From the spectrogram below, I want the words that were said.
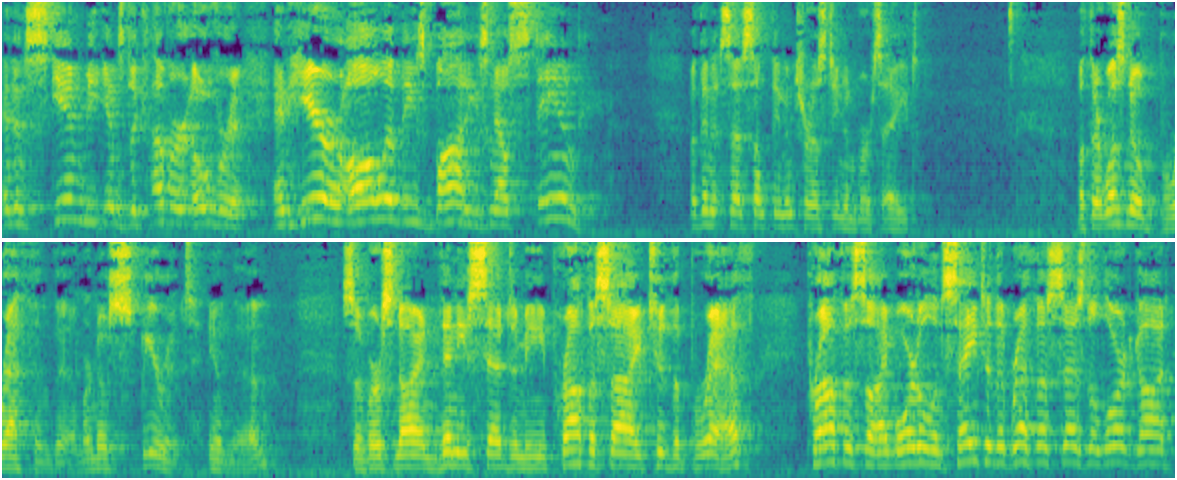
and then skin begins to cover over it. And here are all of these bodies now standing but then it says something interesting in verse 8. But there was no breath in them, or no spirit in them. So, verse 9, then he said to me, Prophesy to the breath, prophesy, mortal, and say to the breath, Thus says the Lord God,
